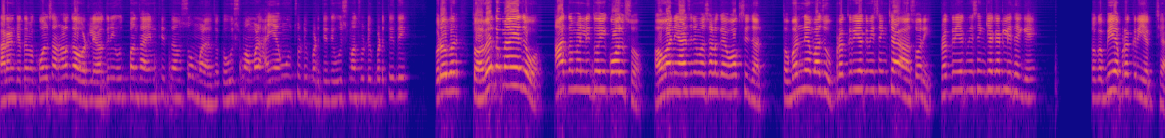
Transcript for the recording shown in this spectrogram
કારણ કે તમે કોલસા હળગાવો એટલે અગ્નિ ઉત્પન્ન થાય, એનાથી તમને શું મળે? તો કે ઉષ્મા મળે. અહીંયા શું છૂટી પડતી હતી, ઉષ્મા છૂટી પડતી હતી. બરોબર? તો હવે તમે અહીંયા જુઓ. આ તમે લીધો એ કોલસો હવાની હાજરીમાં સળગાય ઓક્સિજન. તો બંને બાજુ પ્રક્રિયકની સંખ્યા સોરી પ્રક્રિયકની સંખ્યા કેટલી થઈ ગઈ? તો કે બે પ્રક્રિયક છે.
